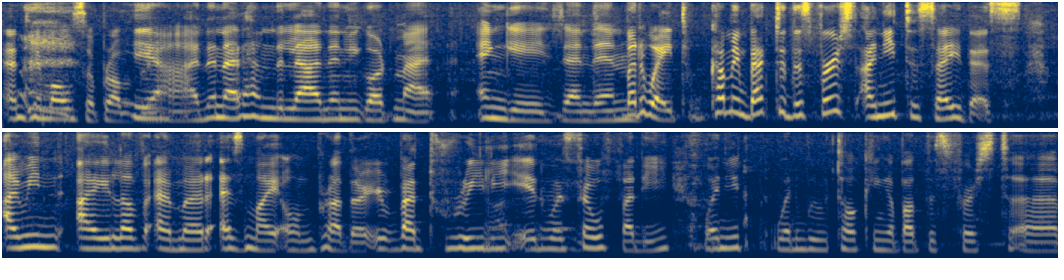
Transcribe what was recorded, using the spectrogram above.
and him also probably. yeah. Then Alhamdulillah, then we got ma- engaged, and then But wait, coming back to this first, I need to say this. I mean, I love Emmer as my own brother, but really, it was so funny when you when we were talking about this first uh,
